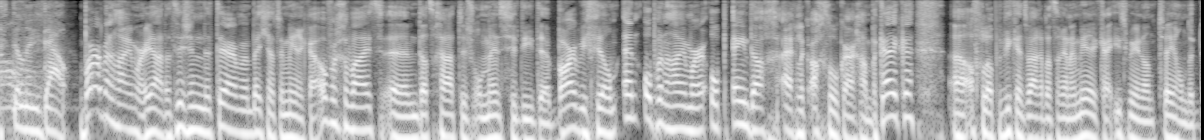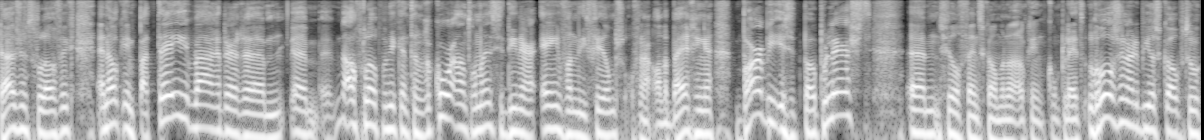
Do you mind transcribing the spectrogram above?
still in doubt? Barbenheimer, ja, dat is de term een beetje uit Amerika overgewaaid. Uh, dat gaat dus om mensen die de Barbie-film en Oppenheimer op één dag eigenlijk achter elkaar gaan bekijken. Uh, afgelopen weekend waren dat er in Amerika iets meer dan 200.000, geloof ik. En ook in Pathé waren er uh, de afgelopen weekend een record aantal mensen die naar één van die films of naar allebei gingen. Barbie is het populairst. Ehm, veel fans komen dan ook in compleet roze naar de bioscoop toe.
